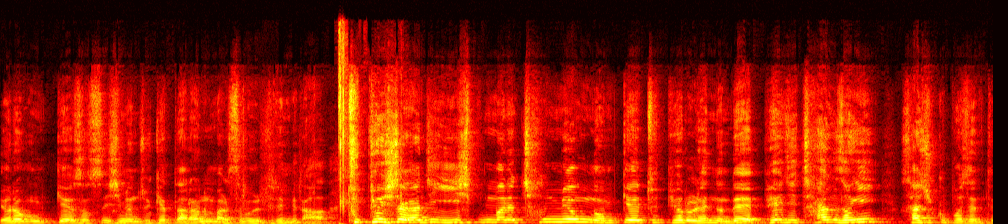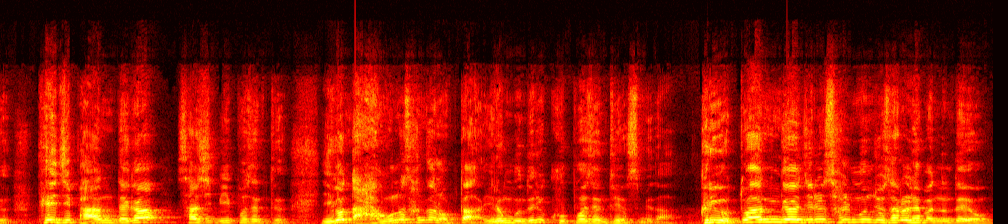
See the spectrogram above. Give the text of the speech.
여러분께서 쓰시면 좋겠다라는 말씀을 드립니다. 투표 시작한 지 20분 만에 1000명 넘게 투표를 했는데 폐지 찬성이 49%, 폐지 반대가 42%. 이거 나하고는 상관없다. 이런 분들이 9%였습니다. 그리고 또 한 가지를 설문조사를 해봤는데요.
